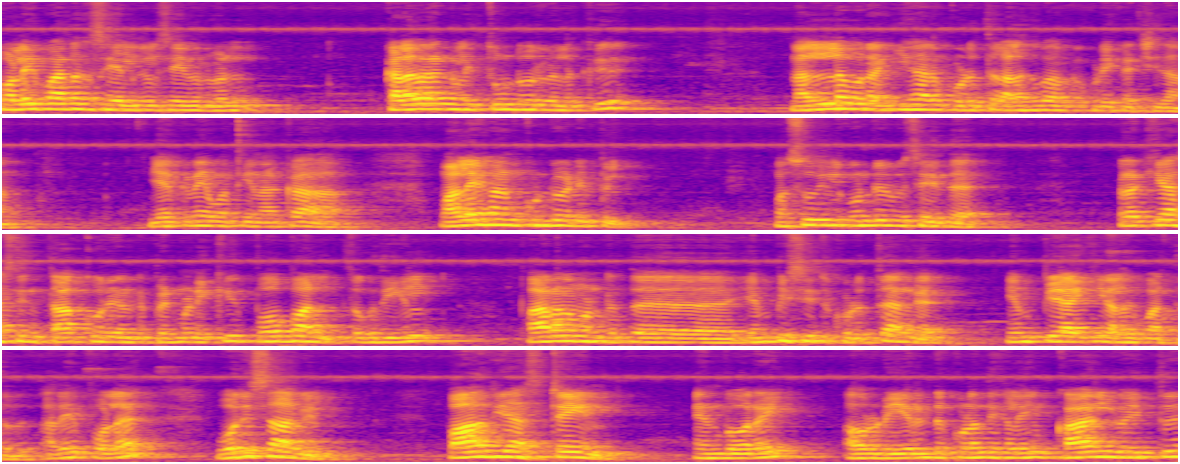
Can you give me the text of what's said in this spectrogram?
கொலைபாதக செயல்கள் செய்வர்கள் கலவரங்களை தூண்டுவர்களுக்கு நல்ல ஒரு அங்கீகாரம் கொடுத்து அழகு பார்க்கக்கூடிய கட்சி தான் ஏற்கனவே பார்த்தீங்கன்னாக்கா மலைகான் குண்டுவெடிப்பில் மசூதியில் குண்டுவெடிப்பு செய்த பிரக்யா சிங் தாக்கூர் என்ற பெண்மணிக்கு போபால் தொகுதியில் பாராளுமன்றத்தை எம்பி சீட் கொடுத்து அங்கே எம்பி ஆக்கி அழகு பார்த்தது. அதே போல் ஒரிசாவில் பாதியா ஸ்டெயின் என்பவரை அவருடைய இரண்டு குழந்தைகளையும் காரில் வைத்து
